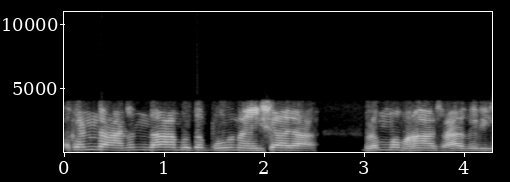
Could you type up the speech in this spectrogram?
अखंड आनंदामृत पूर्ण ऐशाया ब्रह्म महासागरी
